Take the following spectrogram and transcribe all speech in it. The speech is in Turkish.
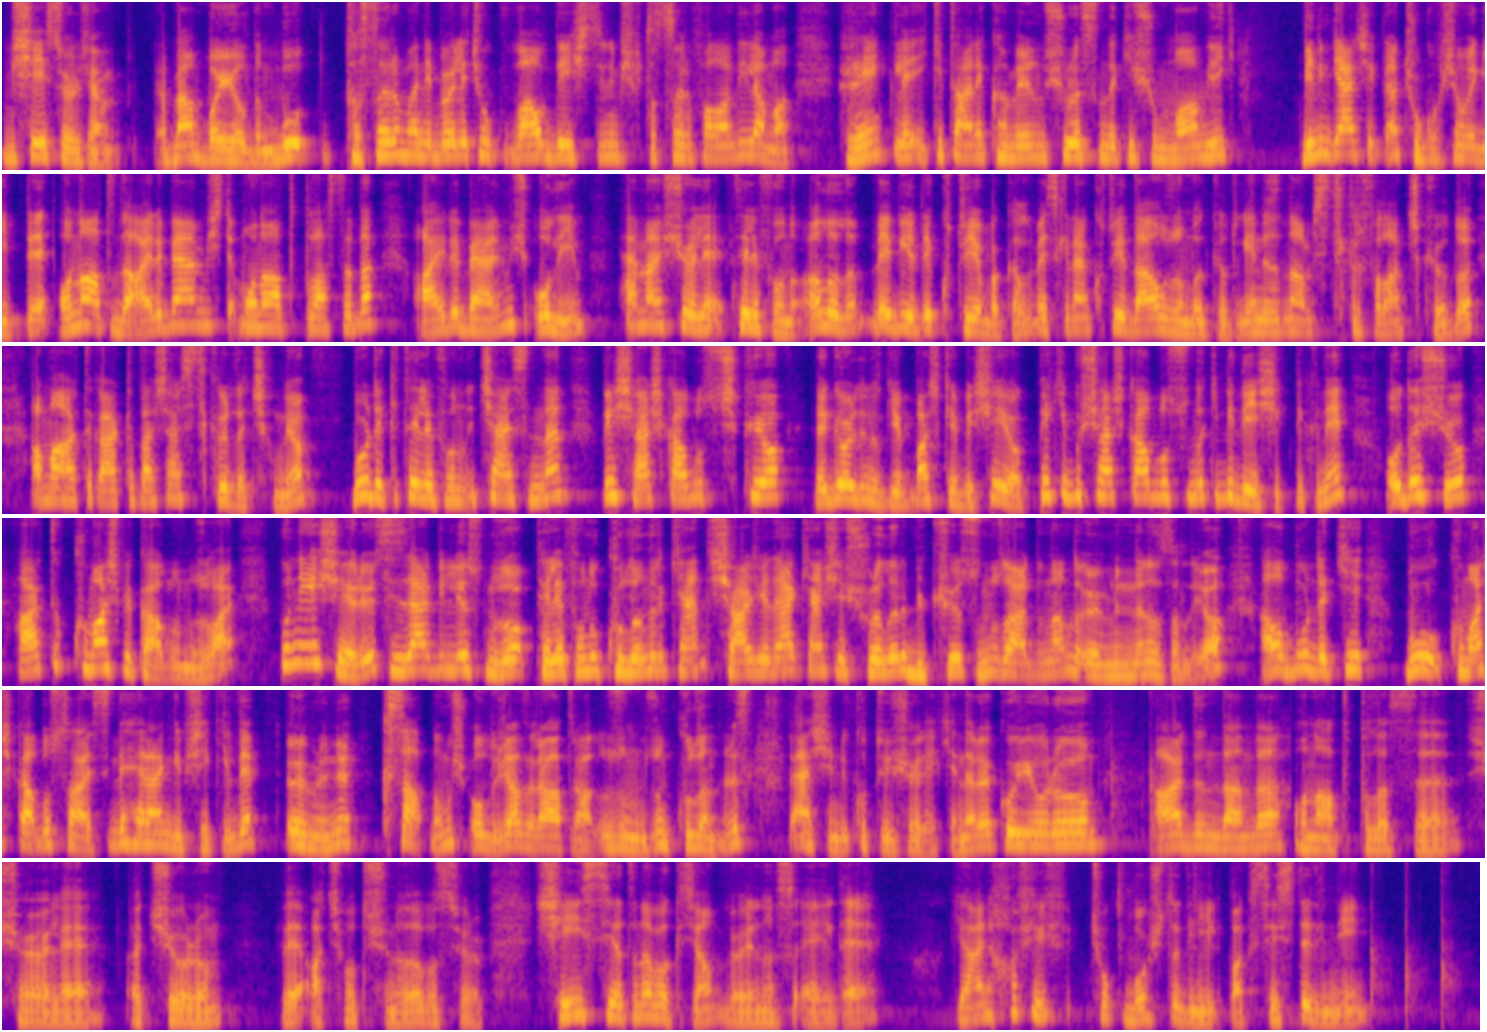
Bir şey söyleyeceğim. Ben bayıldım. Bu tasarım hani böyle çok wow değiştirilmiş bir tasarım falan değil ama renkle iki tane kameranın şurasındaki şu mavilik benim gerçekten çok hoşuma gitti. 16'da ayrı beğenmiştim. 16 Plus'ta da ayrı beğenmiş olayım. Hemen şöyle telefonu alalım ve bir de kutuya bakalım. Eskiden kutuya daha uzun bakıyorduk. En azından bir sticker falan çıkıyordu. Ama artık arkadaşlar sticker da çıkmıyor. Buradaki telefonun içerisinden bir şarj kablosu çıkıyor ve gördüğünüz gibi başka bir şey yok. Peki bu şarj kablosundaki bir değişiklik ne? O da şu artık kumaş bir kablomuz var. Bu ne işe yarıyor? Sizler biliyorsunuz o telefonu kullanırken şarj ederken işte şuraları büküyorsunuz ardından da ömründen azalıyor. Ama buradaki bu kumaş kablo sayesinde herhangi bir şekilde ömrünü kısaltmamış olacağız. Rahat rahat uzun uzun kullanırız. Ben şimdi kutuyu şöyle kenara koyuyorum. Ardından da 16 Plus'ı şöyle açıyorum ve açma tuşuna da basıyorum. Şey hissiyatına bakacağım böyle nasıl elde. Yani hafif çok boş da değil. Bak sesi de dinleyin.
